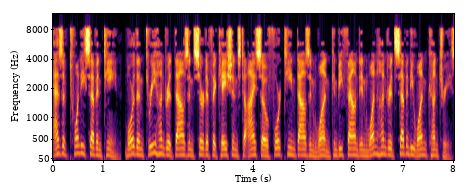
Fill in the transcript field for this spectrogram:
As of 2017, more than 300,000 certifications to ISO 14001 can be found in 171 countries.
